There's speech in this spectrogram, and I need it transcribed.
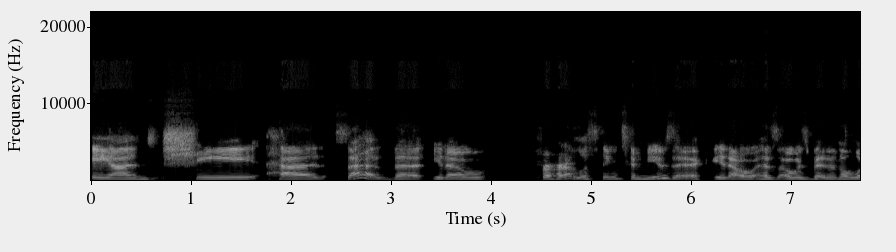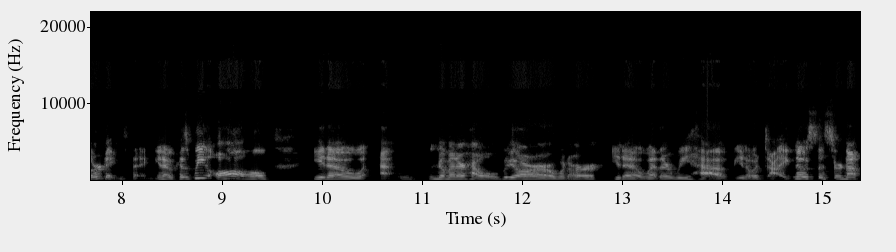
and she had said that, you know, for her, listening to music, you know, has always been an alerting thing, you know, because we all, you know, no matter how old we are or what our, you know, whether we have, you know, a diagnosis or not,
